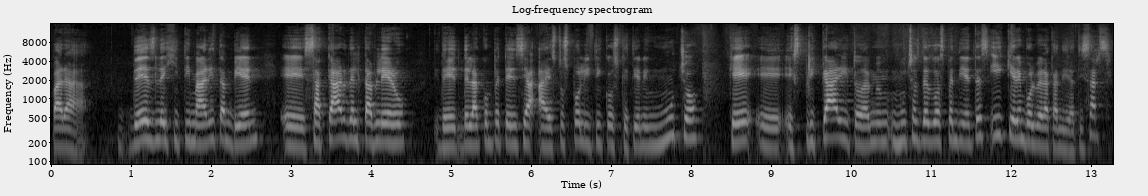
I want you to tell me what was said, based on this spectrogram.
para deslegitimar y también eh, sacar del tablero de, la competencia a estos políticos que tienen mucho que eh, explicar y todavía muchas deudas pendientes y quieren volver a candidatizarse.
